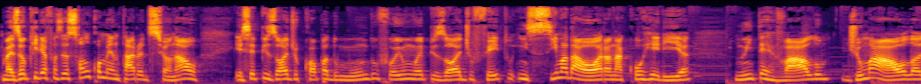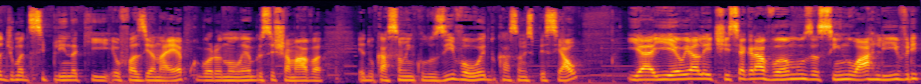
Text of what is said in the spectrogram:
Mas eu queria fazer só um comentário adicional. Esse episódio Copa do Mundo foi um episódio feito em cima da hora, na correria, no intervalo de uma aula de uma disciplina que eu fazia na época, agora eu não lembro se chamava Educação Inclusiva ou Educação Especial. E aí eu e a Letícia gravamos assim no ar livre,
